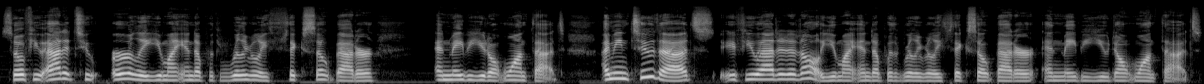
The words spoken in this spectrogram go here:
So if you add it too early, you might end up with really, really thick soap batter, and maybe you don't want that. I mean, to that, if you add it at all, you might end up with really, really thick soap batter, and maybe you don't want that.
